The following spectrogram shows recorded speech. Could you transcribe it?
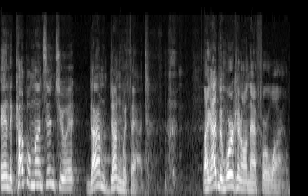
And a couple months into it, I'm done with that. like I've been working on that for a while.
